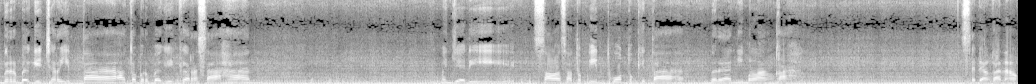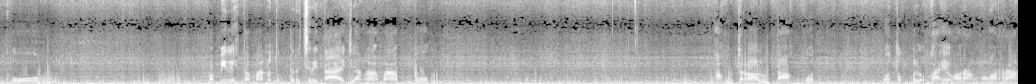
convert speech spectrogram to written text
berbagi cerita atau berbagi keresahan menjadi salah satu pintu untuk kita berani melangkah. Sedangkan aku memilih teman untuk bercerita aja nggak mampu. Aku terlalu takut untuk melukai orang-orang.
